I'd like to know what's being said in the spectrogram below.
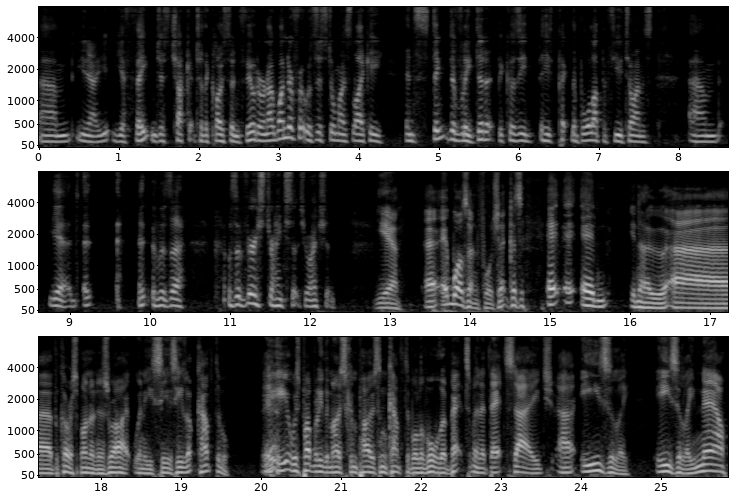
um, you know, your feet and just chuck it to the close in fielder. And I wonder if it was just almost like he instinctively did it because he he's picked the ball up a few times. Um, yeah, it, it, it was a it was a very strange situation. Yeah, uh, it was unfortunate because, and you know, uh, the correspondent is right when he says he looked comfortable. He, he was probably the most composed and comfortable of all the batsmen at that stage, uh, easily, easily. Now,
